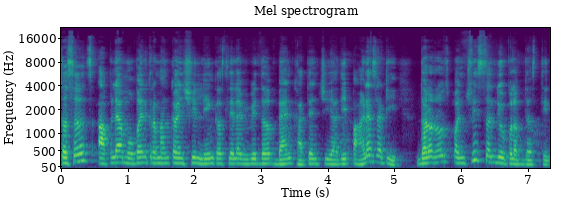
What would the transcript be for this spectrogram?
तसंच आपल्या मोबाईल क्रमांकांशी लिंक असलेल्या विविध बँक खात्यांची यादी पाहण्यासाठी दररोज पंचवीस संधी उपलब्ध असतील.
